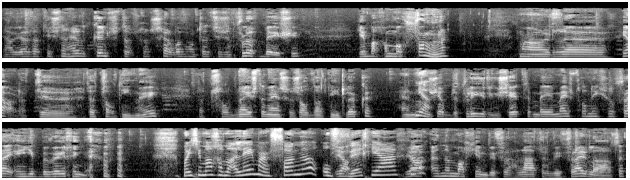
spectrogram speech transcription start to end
Nou ja, dat is een hele kunst op zichzelf, want het is een vluchtbeestje. Je mag hem ook vangen. Maar eh, ja, dat, eh, dat valt niet mee. Dat zal, de meeste mensen zal dat niet lukken. En Ja. als je op de vliering zit, dan ben je meestal niet zo vrij in je bewegingen. Want je mag hem alleen maar vangen of Ja. wegjagen. Ja, en dan mag je hem weer, later weer vrijlaten.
